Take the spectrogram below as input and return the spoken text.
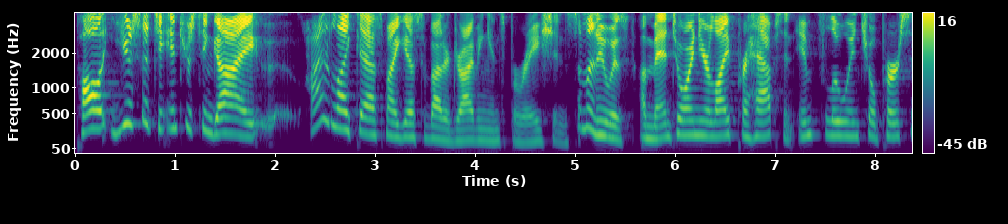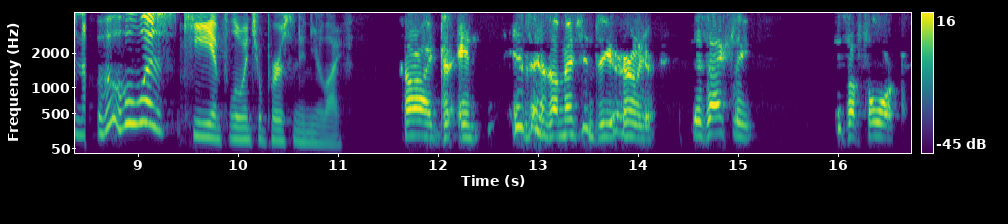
Paul, you're such an interesting guy. I'd like to ask my guest about a driving inspiration, someone who was a mentor in your life, perhaps an influential person. Who, who was key influential person in your life? All right, and as I mentioned to you earlier, there's actually it's a fork.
